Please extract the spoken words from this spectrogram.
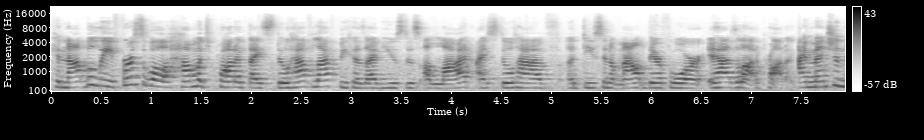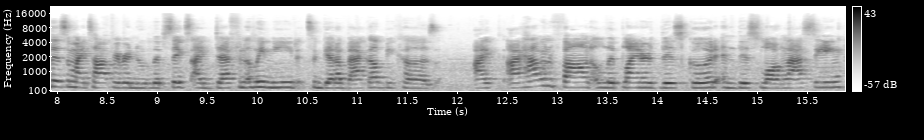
cannot believe, first of all, how much product I still have left because I've used this a lot. I still have a decent amount, therefore it has a lot of product. I mentioned this in my top favorite nude lipsticks. I definitely need to get a backup because I, I haven't found a lip liner this good and this long lasting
